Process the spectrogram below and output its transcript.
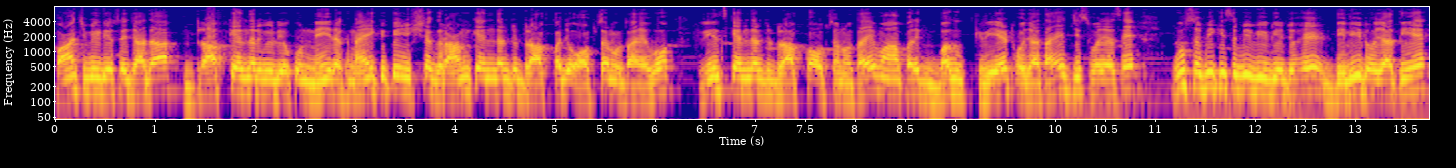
पाँच वीडियो से ज़्यादा ड्राफ्ट के अंदर वीडियो को नहीं रखना है क्योंकि इंस्टाग्राम के अंदर जो ड्राफ्ट का जो ऑप्शन होता है वो रील्स के अंदर जो ड्राफ्ट का ऑप्शन होता है वहाँ पर एक बग क्रिएट हो जाता है जिस वजह से वो सभी की सभी वीडियो जो है डिलीट हो जाती है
